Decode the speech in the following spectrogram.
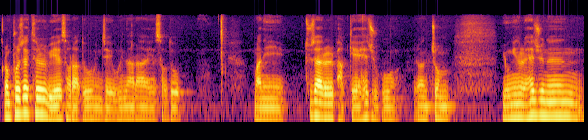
그런 프로젝트를 위해서라도 이제 우리나라에서도 많이 투자를 받게 해주고 이런 좀 용인을 해주는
